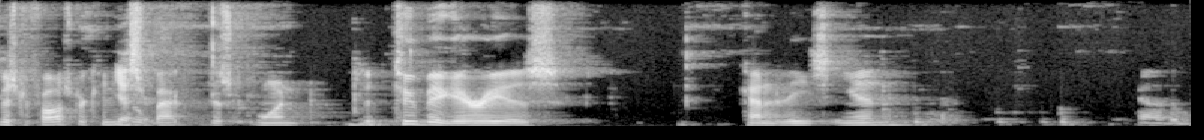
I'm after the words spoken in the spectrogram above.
Mr. Foster, can you Yes, go sir. back just one, the two big areas kind of at each end? Kind of the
